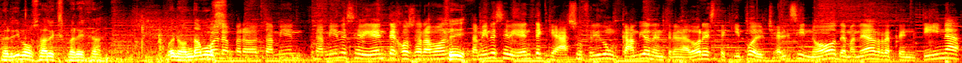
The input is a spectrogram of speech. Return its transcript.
Perdimos a Alex Pareja. Bueno, andamos. Bueno, pero también, también es evidente, José Ramón, también es evidente que ha sufrido un cambio de entrenador este equipo del Chelsea, ¿no? De manera repentina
